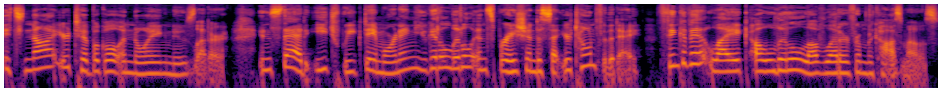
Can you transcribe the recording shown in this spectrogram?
It's not your typical annoying newsletter. Instead, each weekday morning, you get a little inspiration to set your tone for the day. Think of it like a little love letter from the cosmos.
